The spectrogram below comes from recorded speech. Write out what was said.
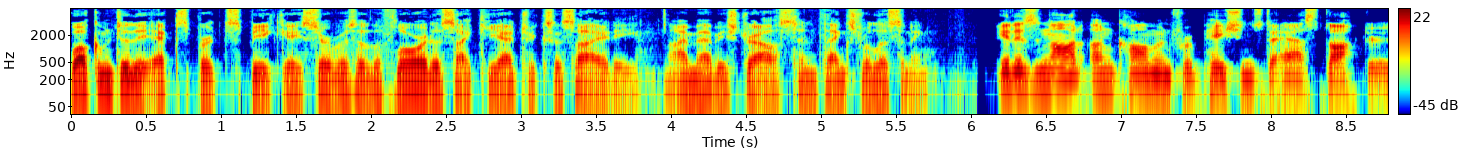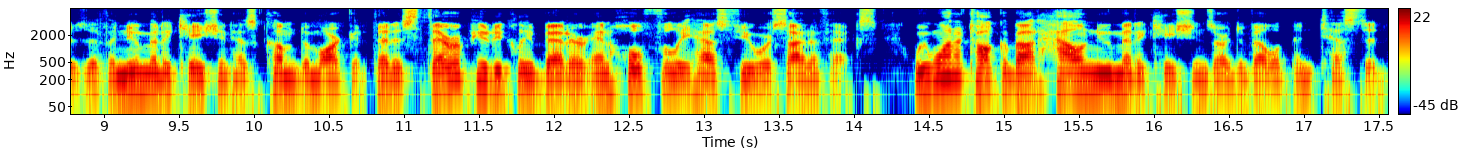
Welcome to the Expert Speak, a service of the Florida Psychiatric Society. I'm Abby Strauss, and thanks for listening. It is not uncommon for patients to ask doctors if a new medication has come to market that is therapeutically better and hopefully has fewer side effects. We want to talk about how new medications are developed and tested.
